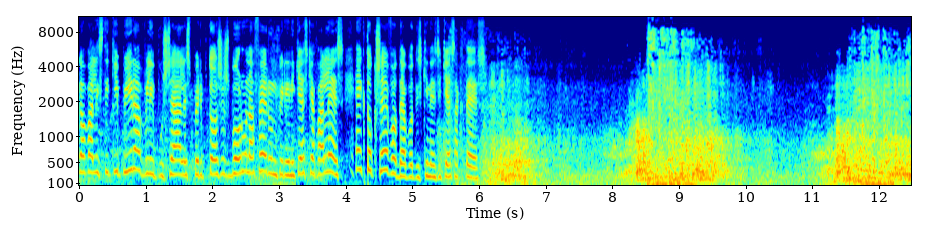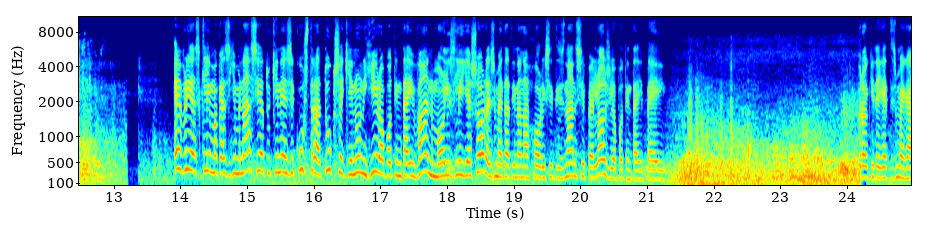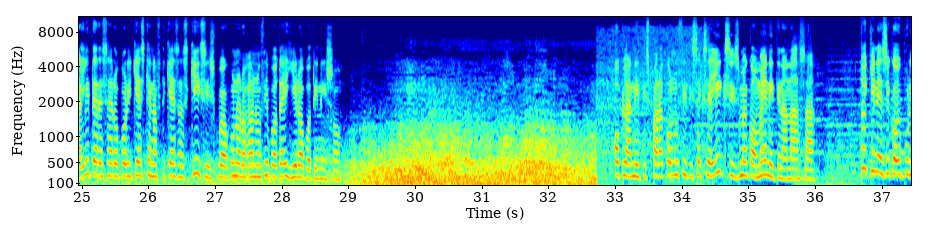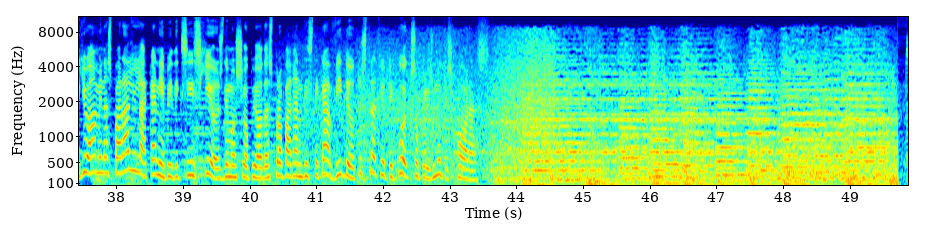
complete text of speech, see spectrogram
11 βαλιστικοί πύραυλοι που σε άλλες περιπτώσεις μπορούν να φέρουν πυρηνικές κεφαλές εκτοξεύονται από τις κινέζικες ακτές. Ευρεία κλίμακας γυμνάσια του Κινέζικου στρατού ξεκινούν γύρω από την Ταϊβάν μόλις λίγες ώρες μετά την αναχώρηση της Νάνση Πελόζη από την Ταϊπέη. Πρόκειται για τις μεγαλύτερες αεροπορικές και ναυτικές ασκήσεις που έχουν οργανωθεί ποτέ γύρω από την Ίσο. Ο πλανήτης παρακολουθεί τις εξελίξεις με κομμένη την ανάσα. Το Κινέζικο Υπουργείο Άμυνα παράλληλα κάνει επίδειξη ισχύω, δημοσιοποιώντα προπαγανδιστικά βίντεο του στρατιωτικού εξοπλισμού τη χώρα.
